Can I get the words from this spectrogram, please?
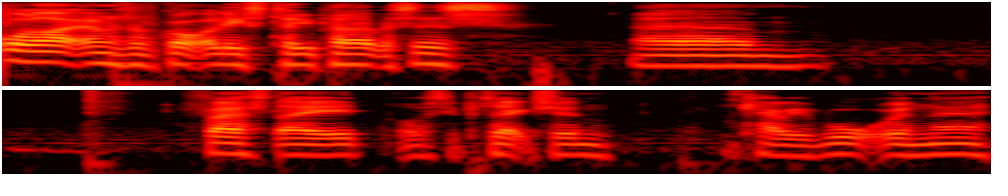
all items have got at least two purposes. Um, first aid, obviously protection. Carry water in there.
